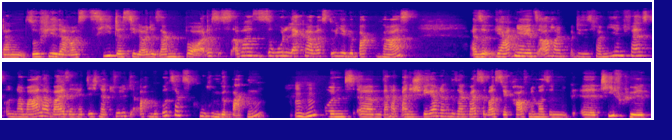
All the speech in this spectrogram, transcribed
dann so viel daraus zieht, dass die Leute sagen, boah, das ist aber so lecker, was du hier gebacken hast. Also wir hatten ja jetzt auch dieses Familienfest und normalerweise hätte ich natürlich auch einen Geburtstagskuchen gebacken. Mhm. Und ähm, dann hat meine Schwägerin gesagt, weißt du was, wir kaufen immer so einen äh, Tiefkühl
